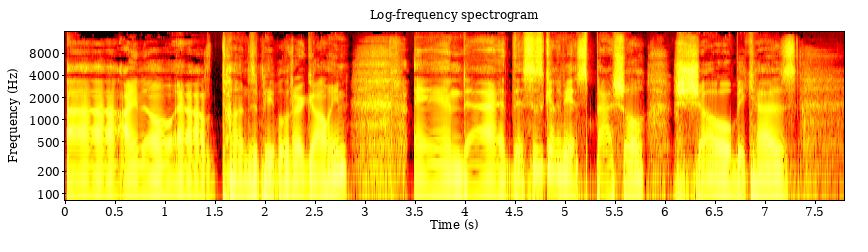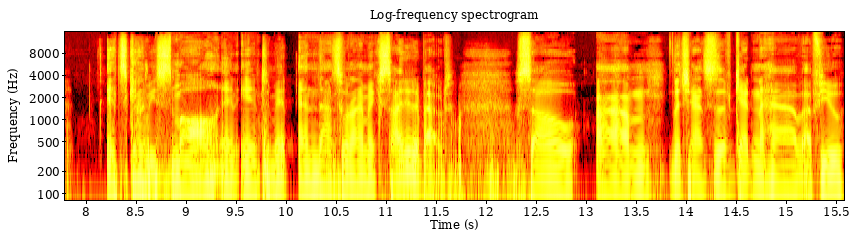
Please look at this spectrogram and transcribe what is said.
Uh, I know uh, tons of people that are going, and uh, this is going to be a special show because it's going to be small and intimate, and that's what I'm excited about. So, um, the chances of getting to have a few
